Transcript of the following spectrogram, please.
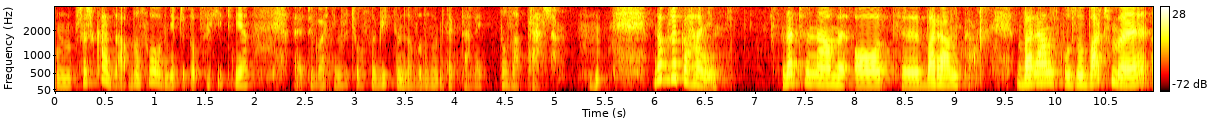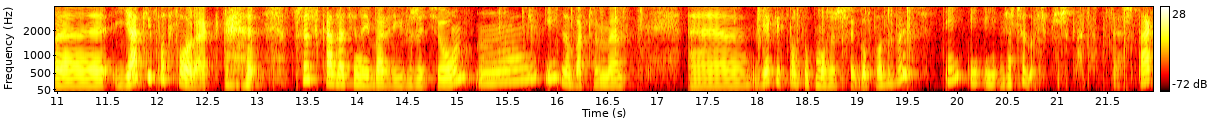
mm, przeszkadza, dosłownie, czy to psychicznie, czy właśnie w życiu osobistym, zawodowym i tak dalej, to zapraszam. Dobrze, kochani. Zaczynamy od e, baranka. Baranku, zobaczmy, e, jaki potworek przeszkadza Ci najbardziej w życiu mm, i zobaczymy, e, w jaki sposób możesz się go pozbyć i, i, i dlaczego Ci przeszkadza też, tak?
